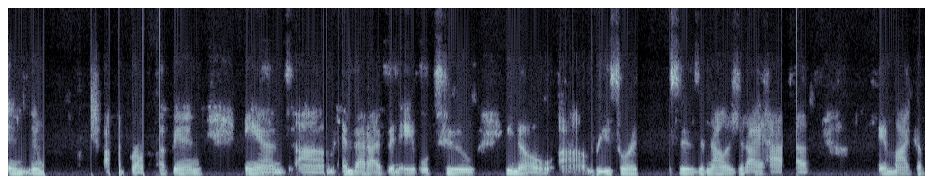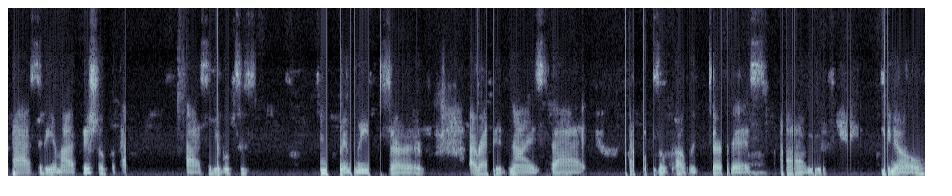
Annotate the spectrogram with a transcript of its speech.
in, in which I've grown up in, and um, and that I've been able to, you know, um, resources and knowledge that I have in my capacity, in my official capacity, able to genuinely serve. I recognize that as a public service, um, you know,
